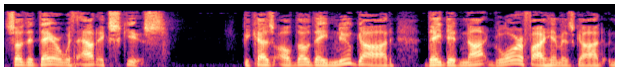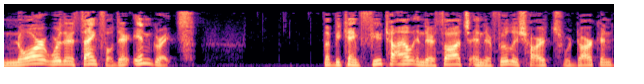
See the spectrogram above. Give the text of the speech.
so that they are without excuse. Because although they knew God, they did not glorify him as God, nor were they thankful. They're ingrates. But became futile in their thoughts and their foolish hearts were darkened.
